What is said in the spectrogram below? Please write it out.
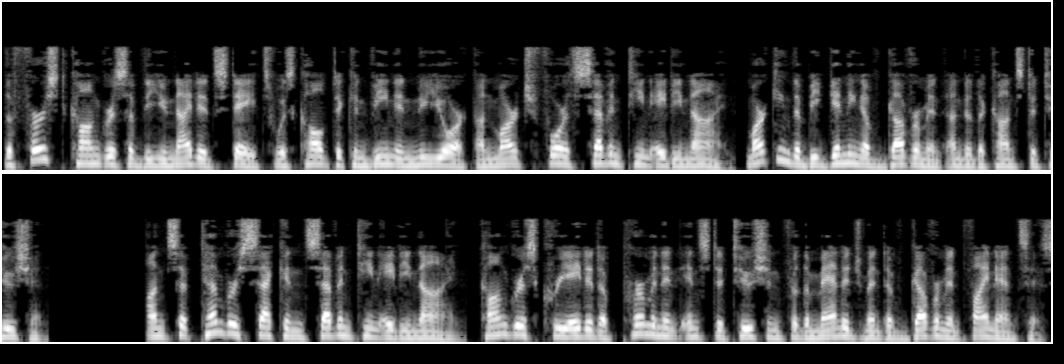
The First Congress of the United States was called to convene in New York on March 4, 1789, marking the beginning of government under the Constitution. On September 2, 1789, Congress created a permanent institution for the management of government finances,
